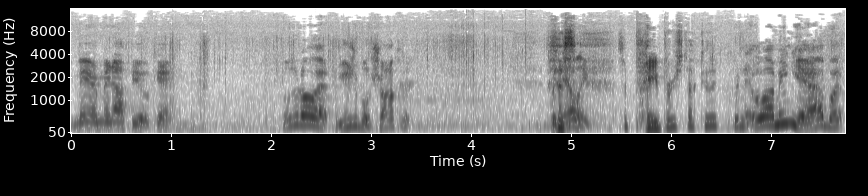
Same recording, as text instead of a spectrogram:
you may or may not be okay. Look at all that usable chocolate. Vanilla. Is a paper stuck to it? well, I mean, yeah, but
